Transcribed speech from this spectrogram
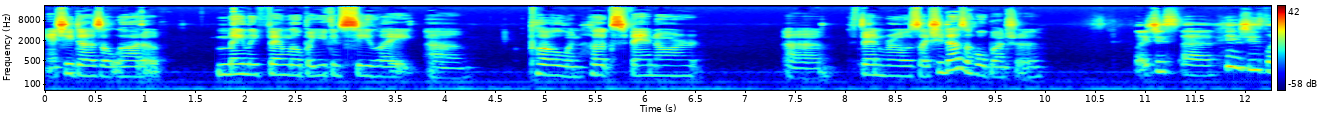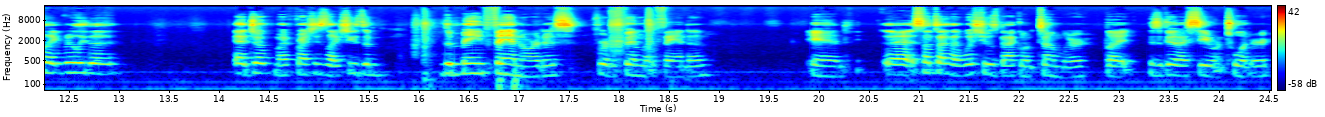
and she does a lot of mainly Finlow, but you can see like um, Poe and Hux's fan art, uh, Fenrose. Like she does a whole bunch of like she's uh she's like really the I joke with my friend. She's like she's the the main fan artist for the Finland fandom, and uh, sometimes I wish she was back on Tumblr, but it's good I see her on Twitter.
